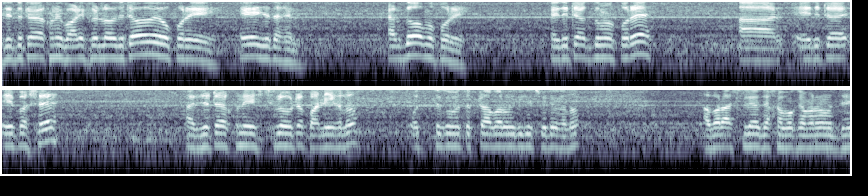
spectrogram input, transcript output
যে দুটো এখনই বাড়ি ফিরলো, ওই দুটো ওই ওপরে। এই যে দেখেন, একদম ওপরে। এই দুটো একদম ওপরে, আর এই দুটো এই পাশে। আর যেটা এখনই এসেছিল, ওটা পালিয়ে গেল। অতীত কবুতরটা আবার ওইদিকে চলে গেল। আবার আসলে দেখাবো ক্যামেরার মধ্যে।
